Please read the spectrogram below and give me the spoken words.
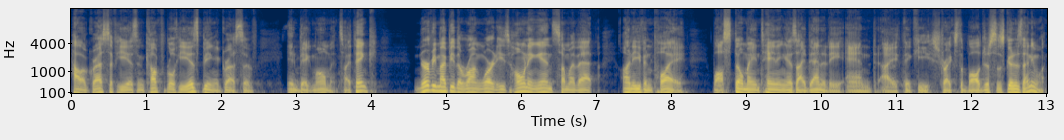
how aggressive he is, and comfortable he is being aggressive in big moments. So I think nervy might be the wrong word. He's honing in some of that uneven play while still maintaining his identity. And I think he strikes the ball just as good as anyone.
